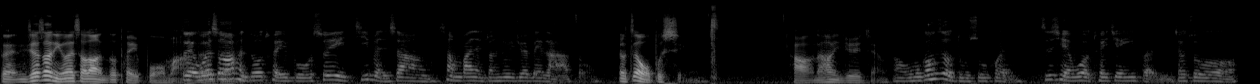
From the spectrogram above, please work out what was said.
对，你就说你会收到很多推波嘛，对我会收到很多推波，所以基本上上班的专注力就会被拉走。呃，这我不行。好，然后你继续讲。啊，我们公司有读书会，之前我有推荐一本叫做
